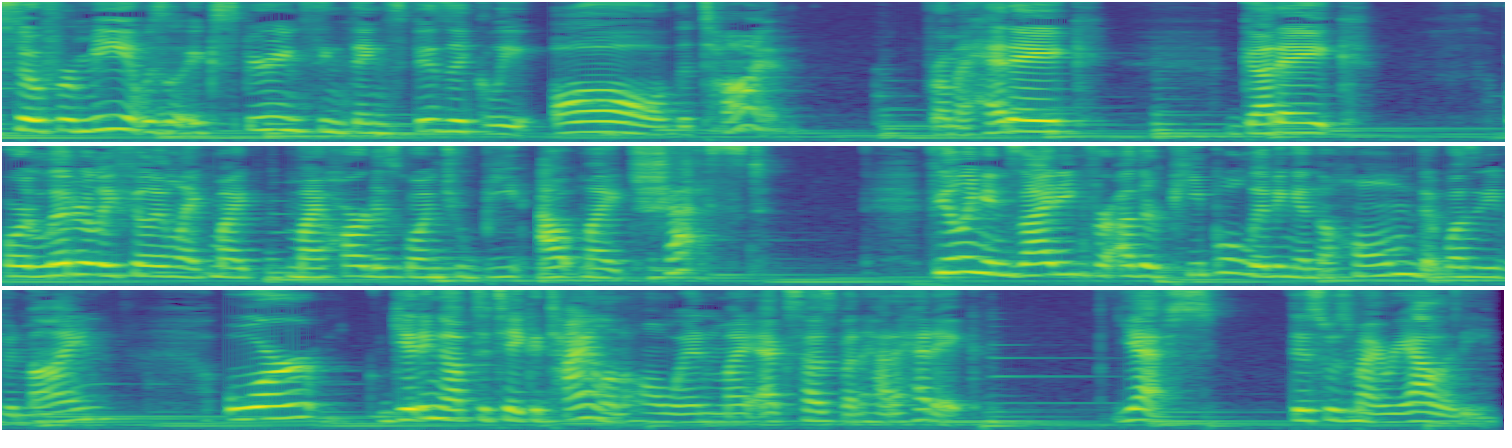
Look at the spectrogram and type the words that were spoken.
So for me, it was experiencing things physically all the time from a headache, gut ache, or literally feeling like my, my heart is going to beat out my chest. Feeling anxiety for other people living in the home that wasn't even mine, or getting up to take a Tylenol when my ex husband had a headache. Yes, this was my reality.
